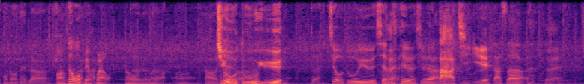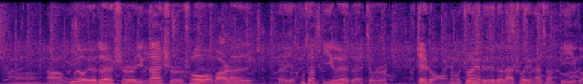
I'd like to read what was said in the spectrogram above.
通州那边。啊，那我明白。了，那我对对明白了啊。然后就读于对就读于现代音乐学院大几，大三。对，啊然后舞友乐队是应该是说我玩的，呃，也不算第一个乐队，就是这种那么专业的乐队来说，应该算第一个。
